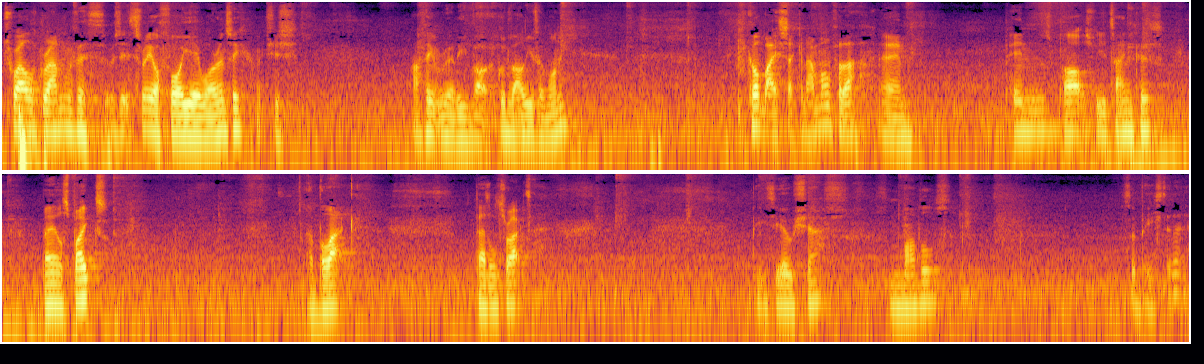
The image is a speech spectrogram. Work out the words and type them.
12 grand with a, was it three or four year warranty, which is, I think, really good value for money. You can't buy a second hand one for that. Um, pins, parts for your tankers, bale spikes, a black pedal tractor, PTO shafts, models. It's a beast, isn't it? it?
